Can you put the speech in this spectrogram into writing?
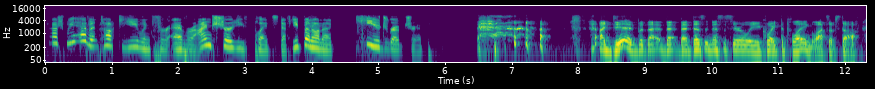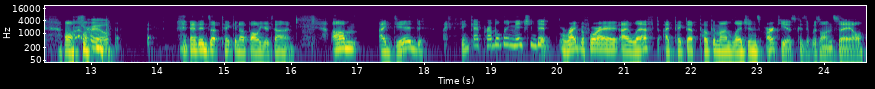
Josh, we haven't talked to you in forever. I'm sure you've played stuff. You've been on a huge road trip. I did, but that, that that doesn't necessarily equate to playing lots of stuff. Um, True. that ends up taking up all your time. Um, I did. I think I probably mentioned it right before I, I left. I picked up Pokemon Legends Arceus because it was on sale,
